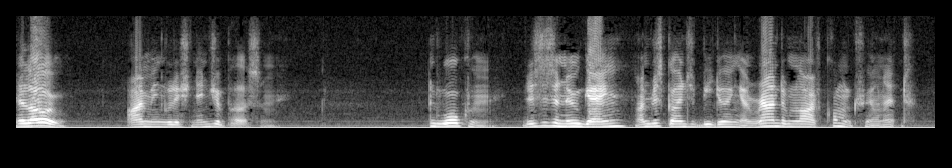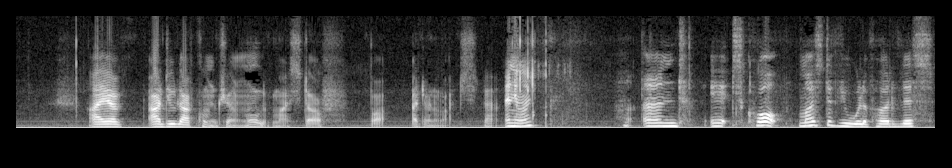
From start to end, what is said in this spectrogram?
Hello, I'm English Ninja Person. And welcome. This is a new game. I'm just going to be doing a random live commentary on it. I have I do live commentary on all of my stuff, but I don't know much that. Anyway, and it's QWOP. Most of you will have heard of this.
